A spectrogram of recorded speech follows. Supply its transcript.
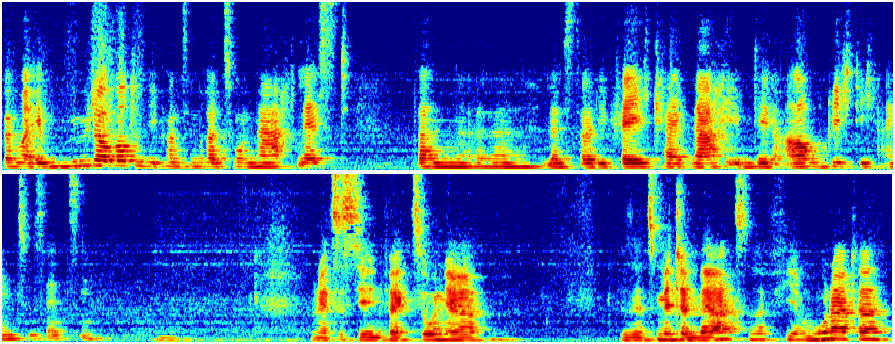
wenn man eben müder wird und die Konzentration nachlässt, dann äh, lässt auch die Fähigkeit nach, eben den Arm richtig einzusetzen. Und jetzt ist die Infektion ja, wir sind jetzt Mitte März, ne, vier Monate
